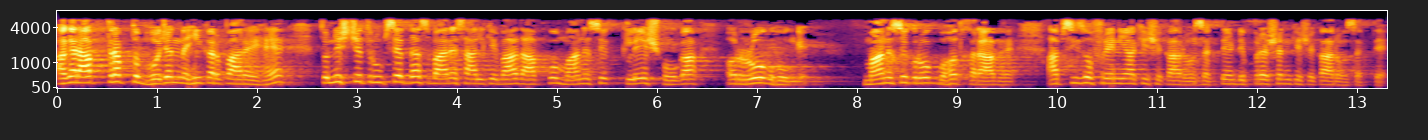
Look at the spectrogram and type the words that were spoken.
अगर आप तृप्त भोजन नहीं कर पा रहे हैं तो निश्चित रूप से 10-12 साल के बाद आपको मानसिक क्लेश होगा और रोग होंगे। मानसिक रोग बहुत खराब है। आप सीजोफ्रेनिया के शिकार हो सकते हैं डिप्रेशन के शिकार हो सकते हैं।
